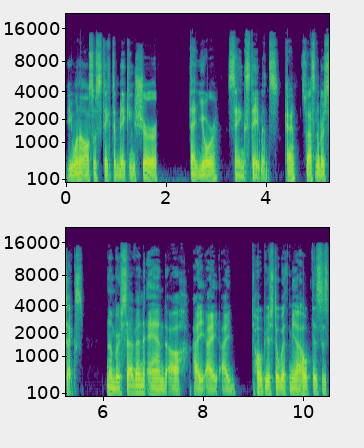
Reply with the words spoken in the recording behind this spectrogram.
you want to also stick to making sure that you're saying statements. Okay. So that's number six. Number seven, and oh, I, I, I hope you're still with me. I hope this is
